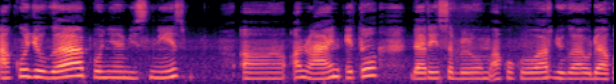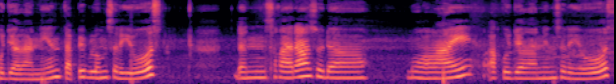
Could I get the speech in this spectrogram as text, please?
aku juga punya bisnis uh, online. Itu dari sebelum aku keluar juga udah aku jalanin tapi belum serius. Dan sekarang sudah mulai aku jalanin serius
